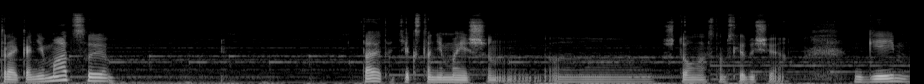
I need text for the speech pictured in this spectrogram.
трек анимации да, это текст animation. Э, что у нас там следующее? Game.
